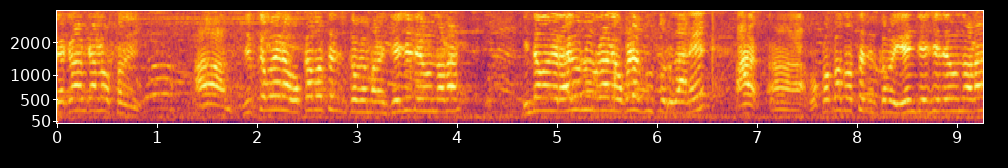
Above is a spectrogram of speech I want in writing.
ఎకరానికన్నా వస్తుంది ఆ తీసుకుపోయిన ఒక్క బస్సు తీసుకుపోయి మనం చేసేది ఏముందా ఇంతమంది రైతులు కానీ ఒకటే చూస్తారు కానీ ఒక్కొక్క బస్సు తీసుకుపోయి ఏం చేసేది ఏముందా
